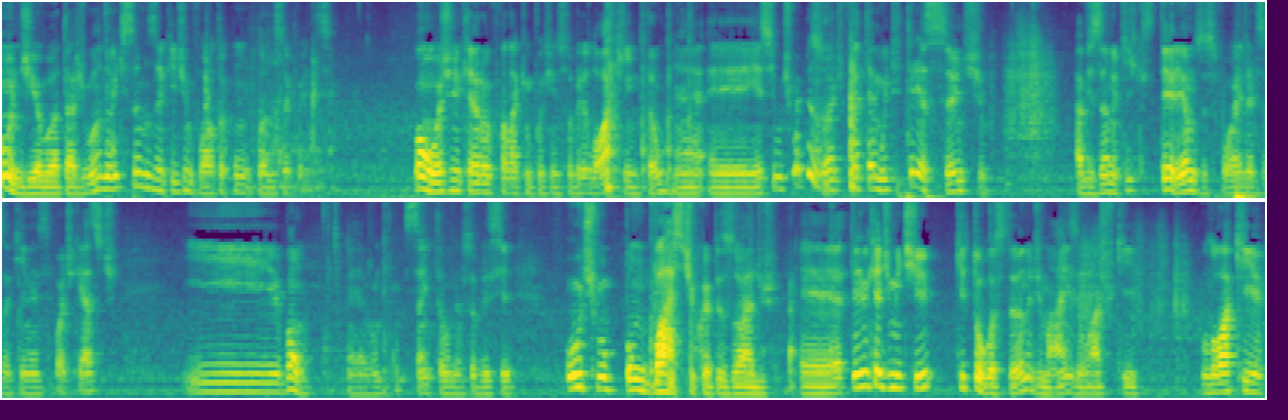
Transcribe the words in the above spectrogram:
Bom dia, boa tarde, boa noite. Estamos aqui de volta com o plano sequência. Bom, hoje eu quero falar aqui um pouquinho sobre Loki, então, né? É, esse último episódio foi até muito interessante. Avisando aqui que teremos spoilers aqui nesse podcast. E, bom, é, vamos começar então, né, sobre esse último bombástico episódio. É, tenho que admitir que tô gostando demais. Eu acho que Loki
